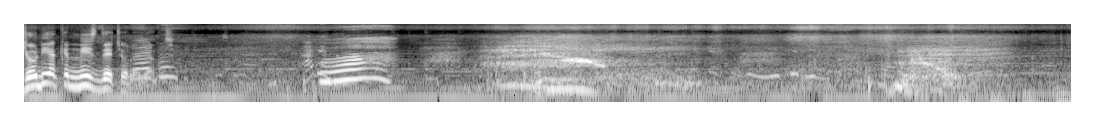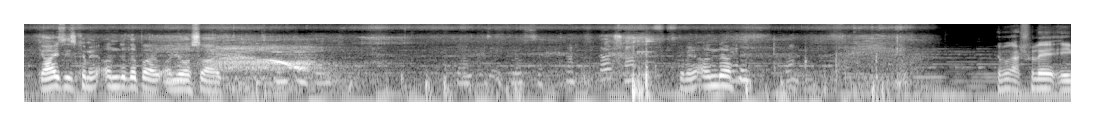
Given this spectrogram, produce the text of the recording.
জোডিয়াকে নিচ দিয়ে চলে যাচ্ছে Guys, he's coming under the boat on your side. Coming under. এবং আসলে এই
